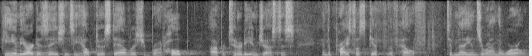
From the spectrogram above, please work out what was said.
He and the organizations he helped to establish have brought hope, opportunity, and justice, and the priceless gift of health to millions around the world.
